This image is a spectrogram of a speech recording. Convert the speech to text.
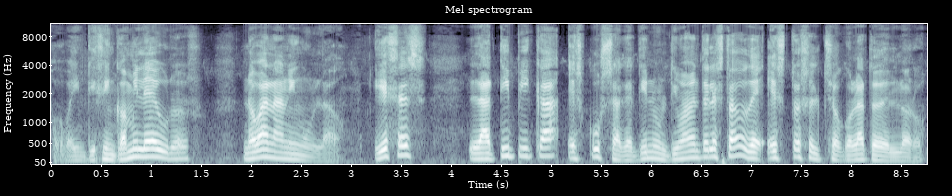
o 25 mil euros, no van a ningún lado. Y esa es la típica excusa que tiene últimamente el Estado de esto es el chocolate del loro.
